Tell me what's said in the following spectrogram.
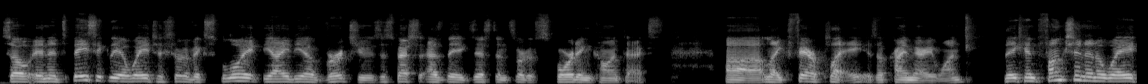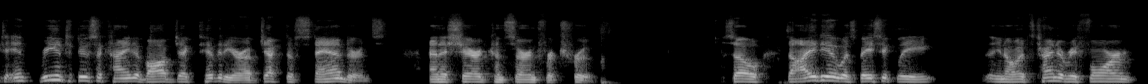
so, and it's basically a way to sort of exploit the idea of virtues, especially as they exist in sort of sporting contexts, uh, like fair play is a primary one. They can function in a way to reintroduce a kind of objectivity or objective standards and a shared concern for truth. So the idea was basically, you know, it's trying to reform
